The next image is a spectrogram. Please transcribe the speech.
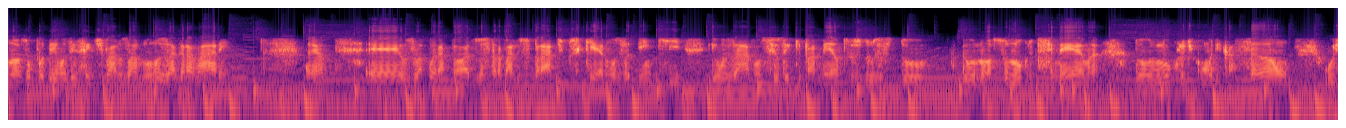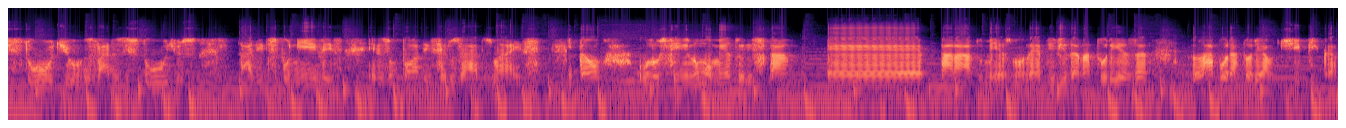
nós não podemos incentivar os alunos a gravarem. Né? É, os laboratórios, os trabalhos práticos que eram em que usavam-se os equipamentos do, do, nosso núcleo de cinema, do núcleo de comunicação, o estúdio, os vários estúdios ali disponíveis, eles não podem ser usados mais. Então, o Nucine, no momento, ele está é, parado mesmo, né, devido à natureza laboratorial típica.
